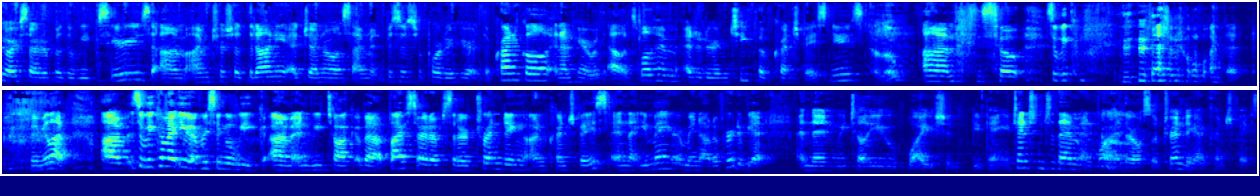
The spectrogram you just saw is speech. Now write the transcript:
To our Startup of the Week series. Um, I'm Trisha Thadani, a general assignment business reporter here at the Chronicle, and I'm here with Alex Wilhelm, editor in chief of Crunchbase News. Hello. Um, so, so we come. I don't know why that made me laugh. Um, so we come at you every single week, um, and we talk about five startups that are trending on Crunchbase and that you may or may not have heard of yet, and then we tell you why you should be paying attention to them and why they're also trending on Crunchbase.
